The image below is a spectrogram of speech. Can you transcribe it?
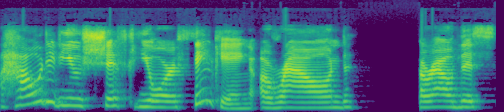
how did you shift your thinking around around this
